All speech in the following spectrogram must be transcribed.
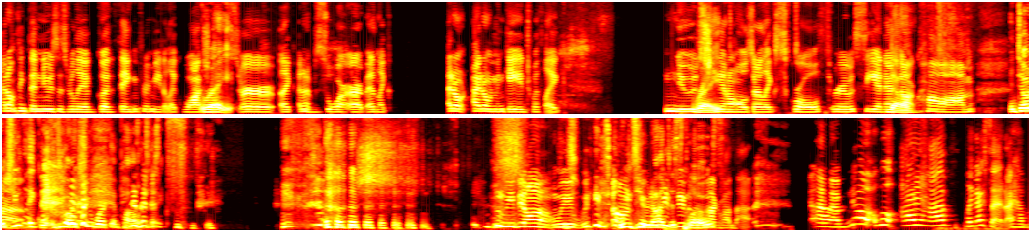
I don't think the news is really a good thing for me to like watch Right. observe like and absorb and like I don't I don't engage with like news Right. channels or like scroll through No. CNN.com And don't you um like don't you work in because I just politics? we don't we we we don't do not we do not talk about that um no well i have like i said i have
